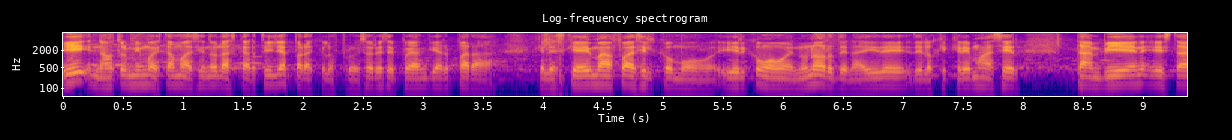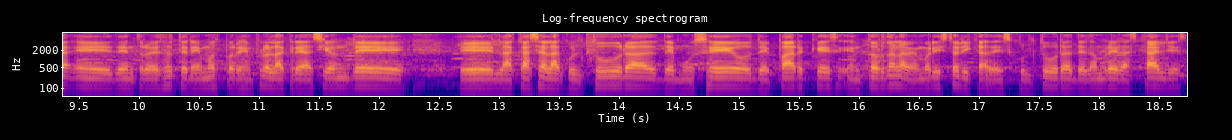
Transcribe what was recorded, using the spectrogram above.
y nosotros mismos estamos haciendo las cartillas para que los profesores se puedan guiar para que les quede más fácil como ir como en un orden ahí de, lo que queremos hacer. También está, eh, dentro de eso tenemos, por ejemplo, la creación de eh, la Casa de la Cultura, de museos, de parques en torno a la memoria histórica, de esculturas, de nombre de las calles,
